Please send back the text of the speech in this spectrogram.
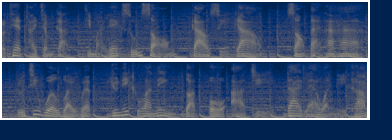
ประเทศไทยจำกัดที่หมายเลข 02 949 2855 หรือที่ w w w uniquerunning.org ได้แล้ววันนี้ครับ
